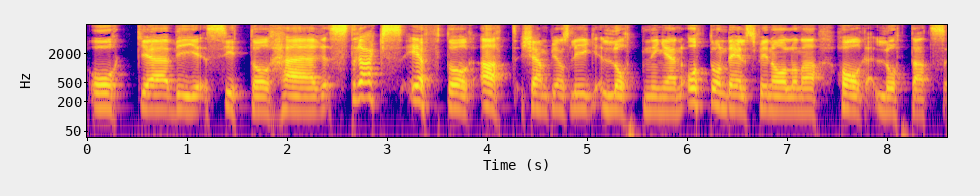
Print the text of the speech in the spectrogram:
och eh, vi sitter här strax efter att Champions League-lottningen, åttondelsfinalerna, har lottats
